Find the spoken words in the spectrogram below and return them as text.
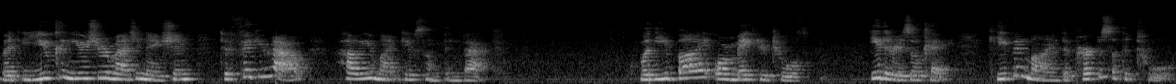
But you can use your imagination to figure out how you might give something back. Whether you buy or make your tools, either is okay. Keep in mind the purpose of the tool.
